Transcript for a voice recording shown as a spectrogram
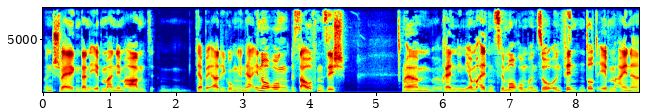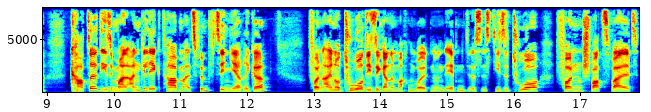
und schwelgen dann eben an dem Abend der Beerdigung in Erinnerung, besaufen sich, ähm, rennen in ihrem alten Zimmer rum und so und finden dort eben eine Karte, die sie mal angelegt haben als 15-Jährige von einer Tour, die sie gerne machen wollten. Und eben, es ist diese Tour von Schwarzwald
